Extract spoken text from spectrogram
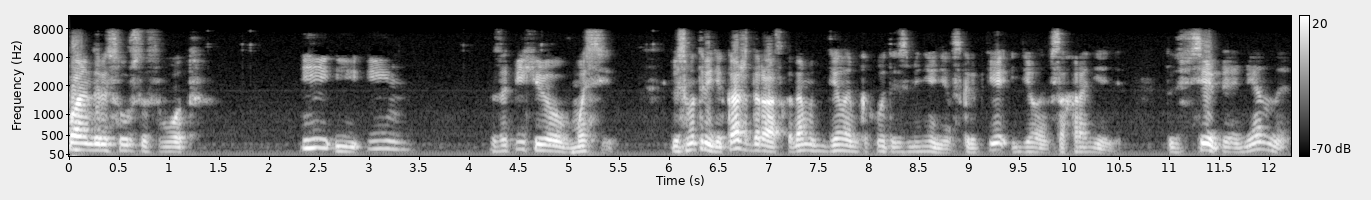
Find resources, вот. И, и, и запихиваю в массив. Есть смотрите, каждый раз, когда мы делаем какое-то изменение в скрипте и делаем сохранение, то есть все переменные,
